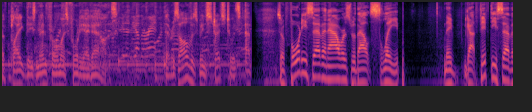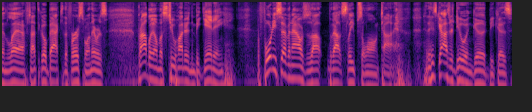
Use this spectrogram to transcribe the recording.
have plagued these men for almost 48 hours. Their resolve has been stretched to its absolute. So 47 hours without sleep. They've got 57 left. I have to go back to the first one. There was probably almost 200 in the beginning. But 47 hours without without sleep's a long time. These guys are doing good because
